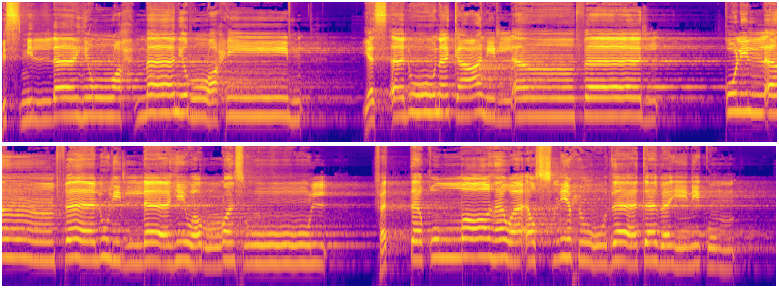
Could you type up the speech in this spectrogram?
بسم الله الرحمن الرحيم. يسألونك عن الأنفال. قل الأنفال لله والرسول. فاتقوا الله وأصلحوا ذات بينكم.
